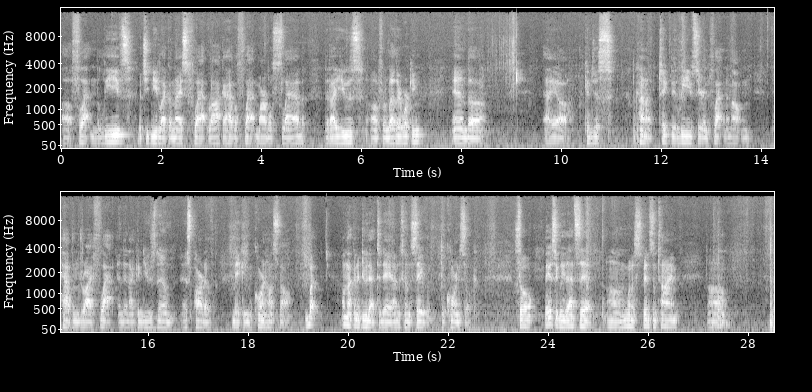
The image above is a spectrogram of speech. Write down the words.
uh, flatten the leaves, but you'd need like a nice flat rock. I have a flat marble slab that I use uh, for leather working, and uh, I uh, can just kind of take the leaves here and flatten them out and have them dry flat, and then I can use them as part of making the corn husk doll. But I'm not going to do that today. I'm just going to save the, the corn silk. So basically that's it. Um, I'm going to spend some time. Uh, I'm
